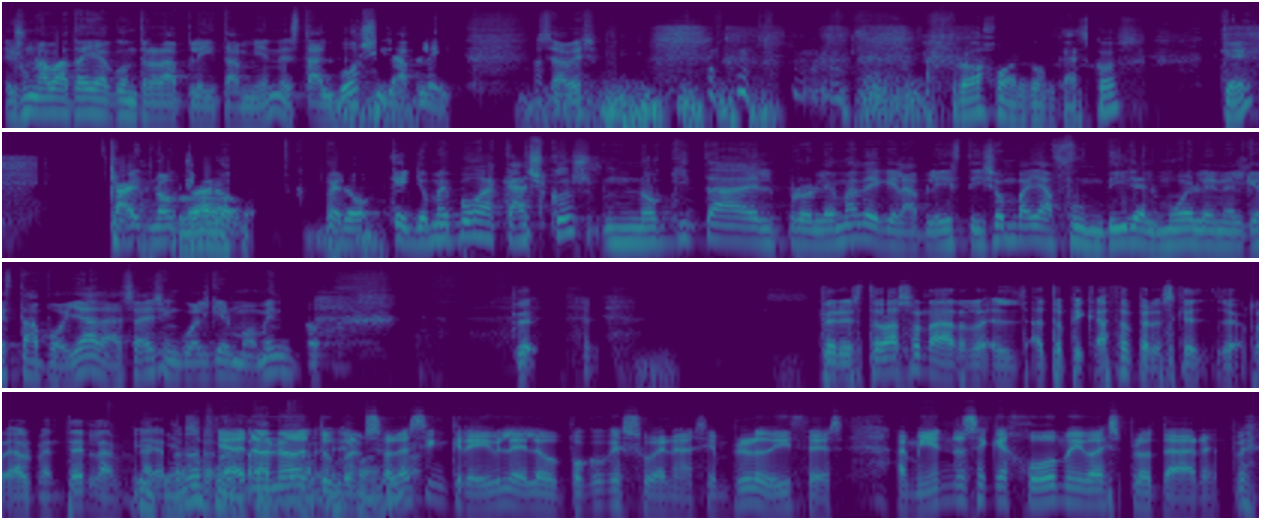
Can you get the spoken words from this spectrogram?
es una batalla contra la Play también. Está el boss y la Play, ¿sabes? ¿Has probado a jugar con cascos? ¿Qué? No, claro. Pero que yo me ponga cascos no quita el problema de que la PlayStation vaya a fundir el mueble en el que está apoyada, ¿sabes? En cualquier momento. Pero esto va a sonar el- a topicazo, pero es que yo realmente la mía no no suena no, no, tu consola es increíble, lo poco que suena, siempre lo dices. A mí en no sé qué juego me iba a explotar, pero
